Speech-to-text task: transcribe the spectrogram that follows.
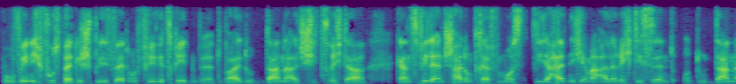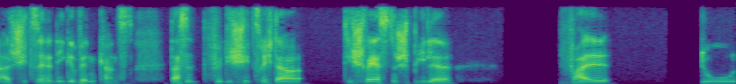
wo wenig Fußball gespielt wird und viel getreten wird, weil du dann als Schiedsrichter ganz viele Entscheidungen treffen musst, die halt nicht immer alle richtig sind und du dann als Schiedsrichter nie gewinnen kannst. Das sind für die Schiedsrichter die schwersten Spiele, weil du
